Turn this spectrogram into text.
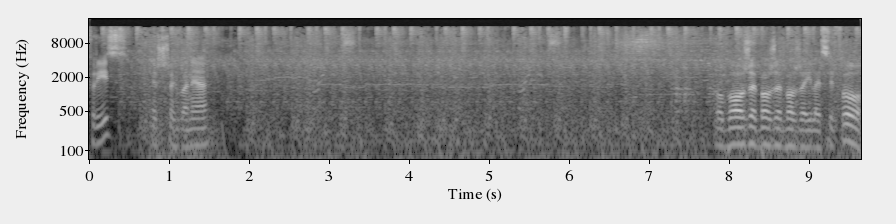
Freeze? Jeszcze chyba nie. O Boże, Boże, Boże, ile syfu!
